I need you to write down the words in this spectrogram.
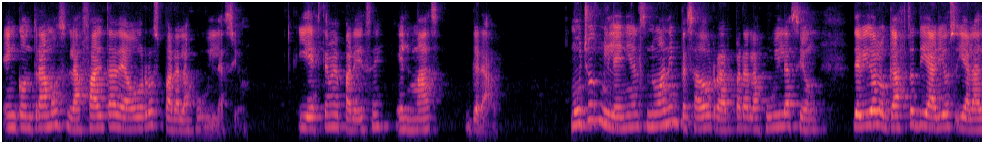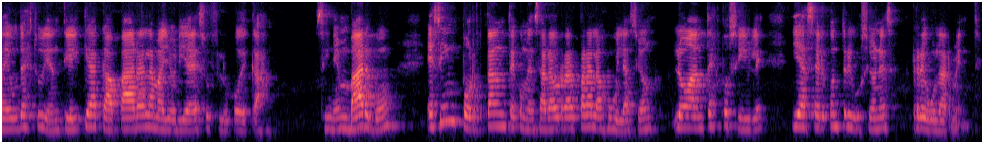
encontramos la falta de ahorros para la jubilación y este me parece el más grave. Muchos millennials no han empezado a ahorrar para la jubilación debido a los gastos diarios y a la deuda estudiantil que acapara la mayoría de su flujo de caja. Sin embargo, es importante comenzar a ahorrar para la jubilación lo antes posible, y hacer contribuciones regularmente.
